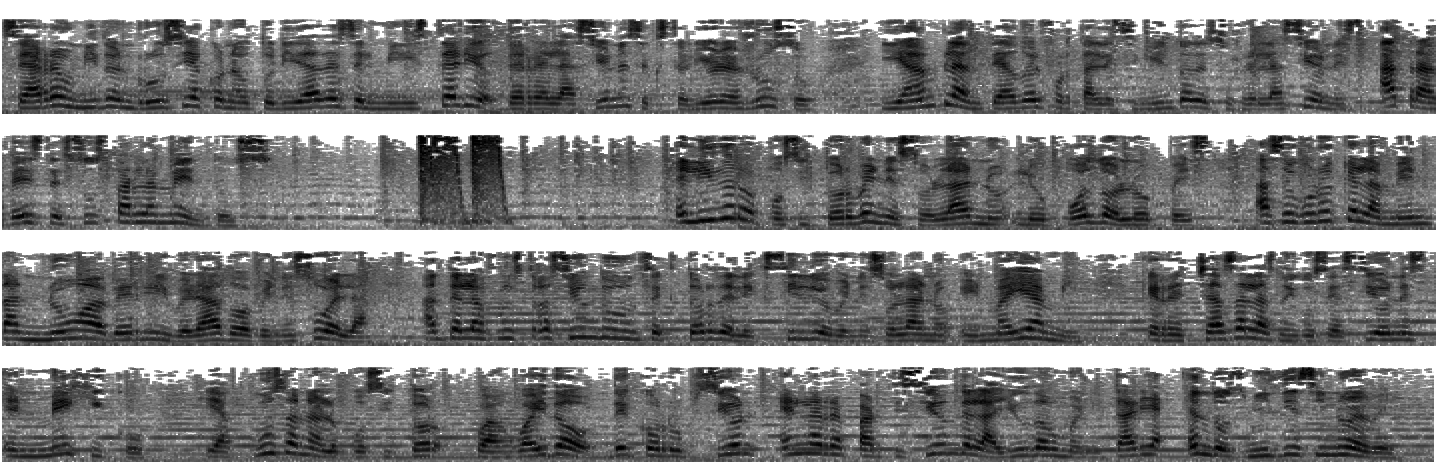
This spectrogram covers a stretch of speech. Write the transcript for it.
se ha reunido en Rusia con autoridades del Ministerio de Relaciones Exteriores ruso y han planteado el fortalecimiento de sus relaciones a través de sus parlamentos. El líder opositor venezolano Leopoldo López aseguró que lamenta no haber liberado a Venezuela ante la frustración de un sector del exilio venezolano en Miami que rechaza las negociaciones en México y acusan al opositor Juan Guaidó de corrupción en la repartición de la ayuda humanitaria en 2019.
